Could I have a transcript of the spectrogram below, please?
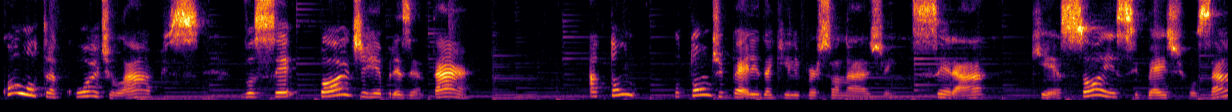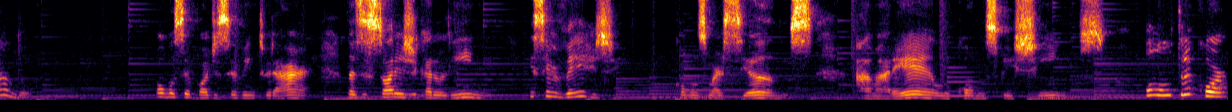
qual outra cor de lápis você pode representar tom, o tom de pele daquele personagem? Será que é só esse bege rosado? Ou você pode se aventurar nas histórias de Caroline e ser verde, como os marcianos, amarelo, como os peixinhos, ou outra cor.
